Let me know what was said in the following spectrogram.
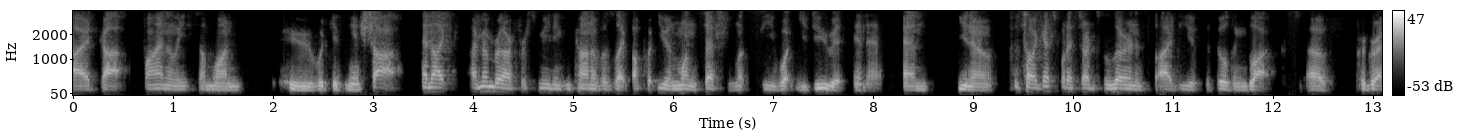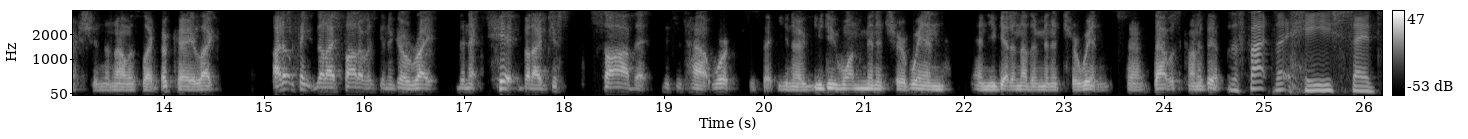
I got finally someone who would give me a shot. And like I remember our first meeting, he kind of was like, I'll put you in one session, let's see what you do it in it. And, you know, so I guess what I started to learn is the idea of the building blocks of progression. And I was like, okay, like I don't think that I thought I was going to go write the next hit, but I just saw that this is how it works is that, you know, you do one miniature win and you get another miniature win. So that was kind of it. The fact that he said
